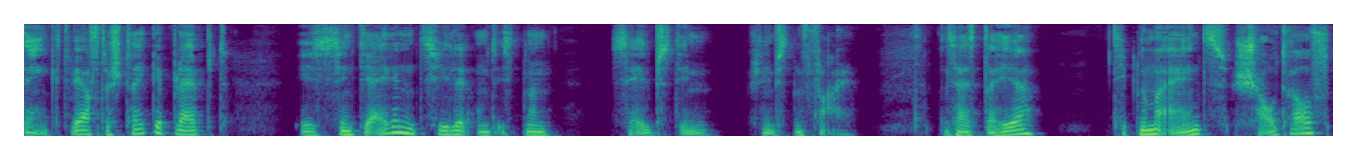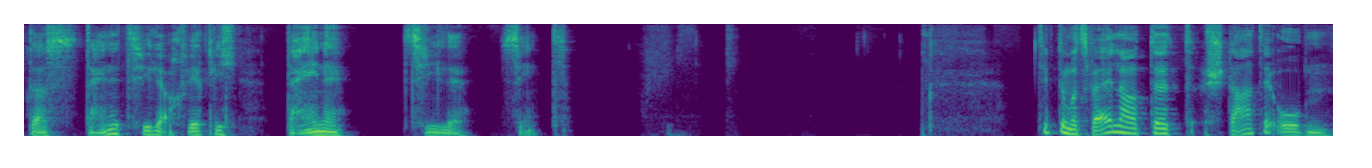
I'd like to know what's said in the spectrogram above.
denkt. Wer auf der Strecke bleibt, ist, sind die eigenen Ziele und ist man selbst im schlimmsten Fall. Das heißt daher, Tipp Nummer eins, schau drauf, dass deine Ziele auch wirklich deine Ziele sind. Tipp Nummer zwei lautet, starte oben,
